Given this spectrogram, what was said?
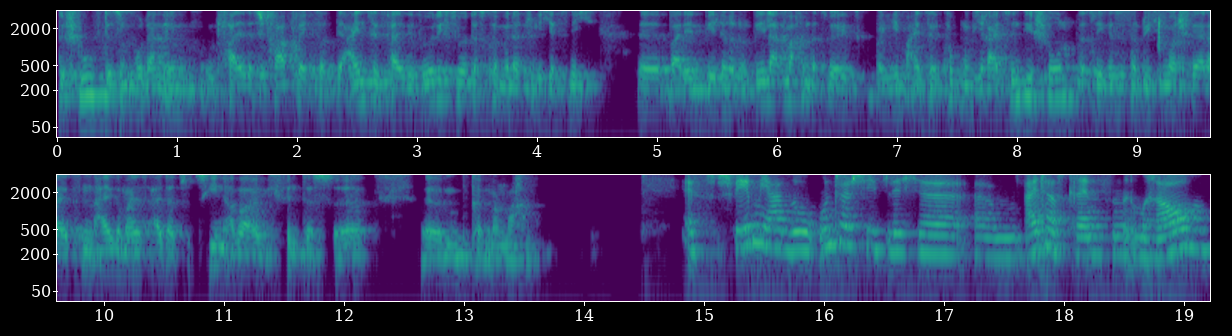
gestuft ist und wo dann im, Fall des Strafrechts der Einzelfall gewürdigt wird. Das können wir natürlich jetzt nicht äh, bei den Wählerinnen und Wählern machen, dass wir jetzt bei jedem Einzelnen gucken, wie reif sind die schon. Deswegen ist es natürlich immer schwer, da jetzt ein allgemeines Alter zu ziehen, aber ich finde, das äh, äh, könnte man machen. Es schweben ja so unterschiedliche ähm, Altersgrenzen im Raum.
